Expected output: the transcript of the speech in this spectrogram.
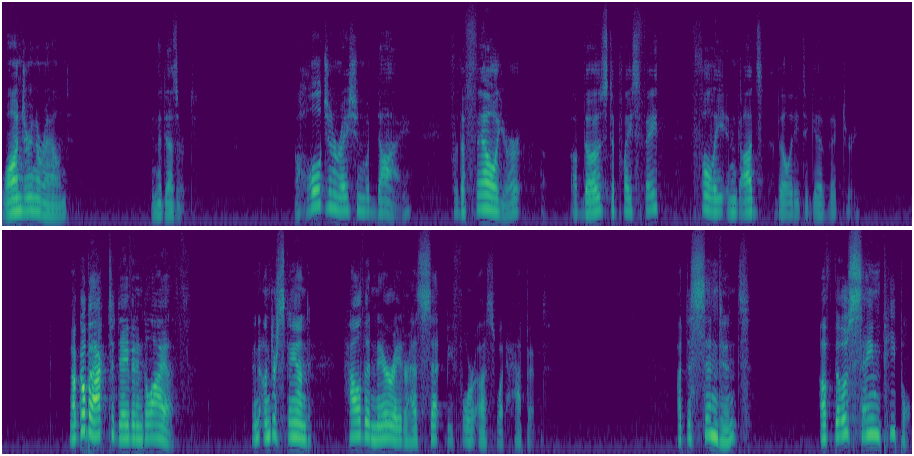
wandering around in the desert. A whole generation would die for the failure of those to place faith fully in God's ability to give victory. Now go back to David and Goliath and understand how the narrator has set before us what happened. A descendant of those same people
